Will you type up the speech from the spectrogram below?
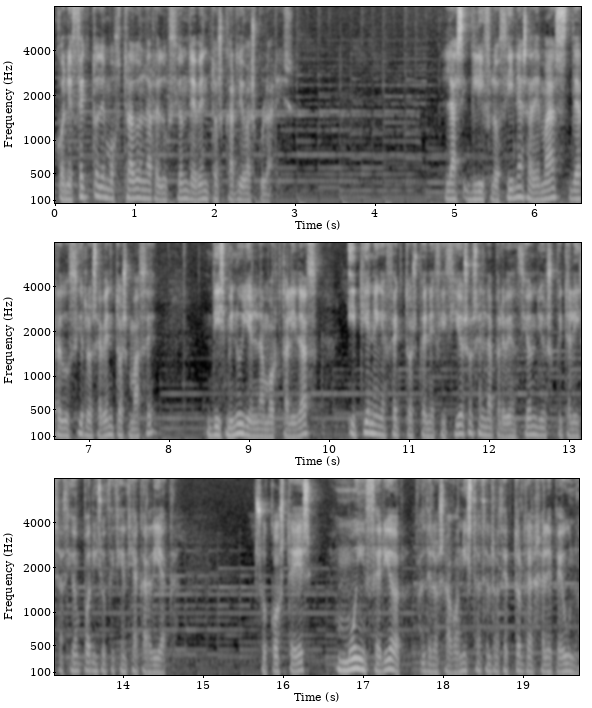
con efecto demostrado en la reducción de eventos cardiovasculares. Las gliflocinas, además de reducir los eventos MACE, disminuyen la mortalidad y tienen efectos beneficiosos en la prevención de hospitalización por insuficiencia cardíaca. Su coste es muy inferior al de los agonistas del receptor del GLP1.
